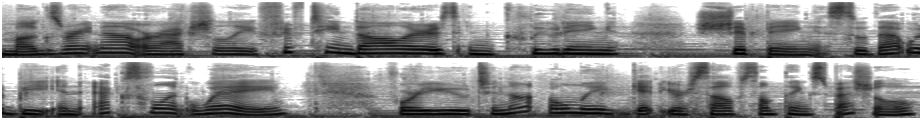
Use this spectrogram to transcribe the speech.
mugs right now are actually $15, including shipping. So that would be an excellent way for you to not only get yourself something special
